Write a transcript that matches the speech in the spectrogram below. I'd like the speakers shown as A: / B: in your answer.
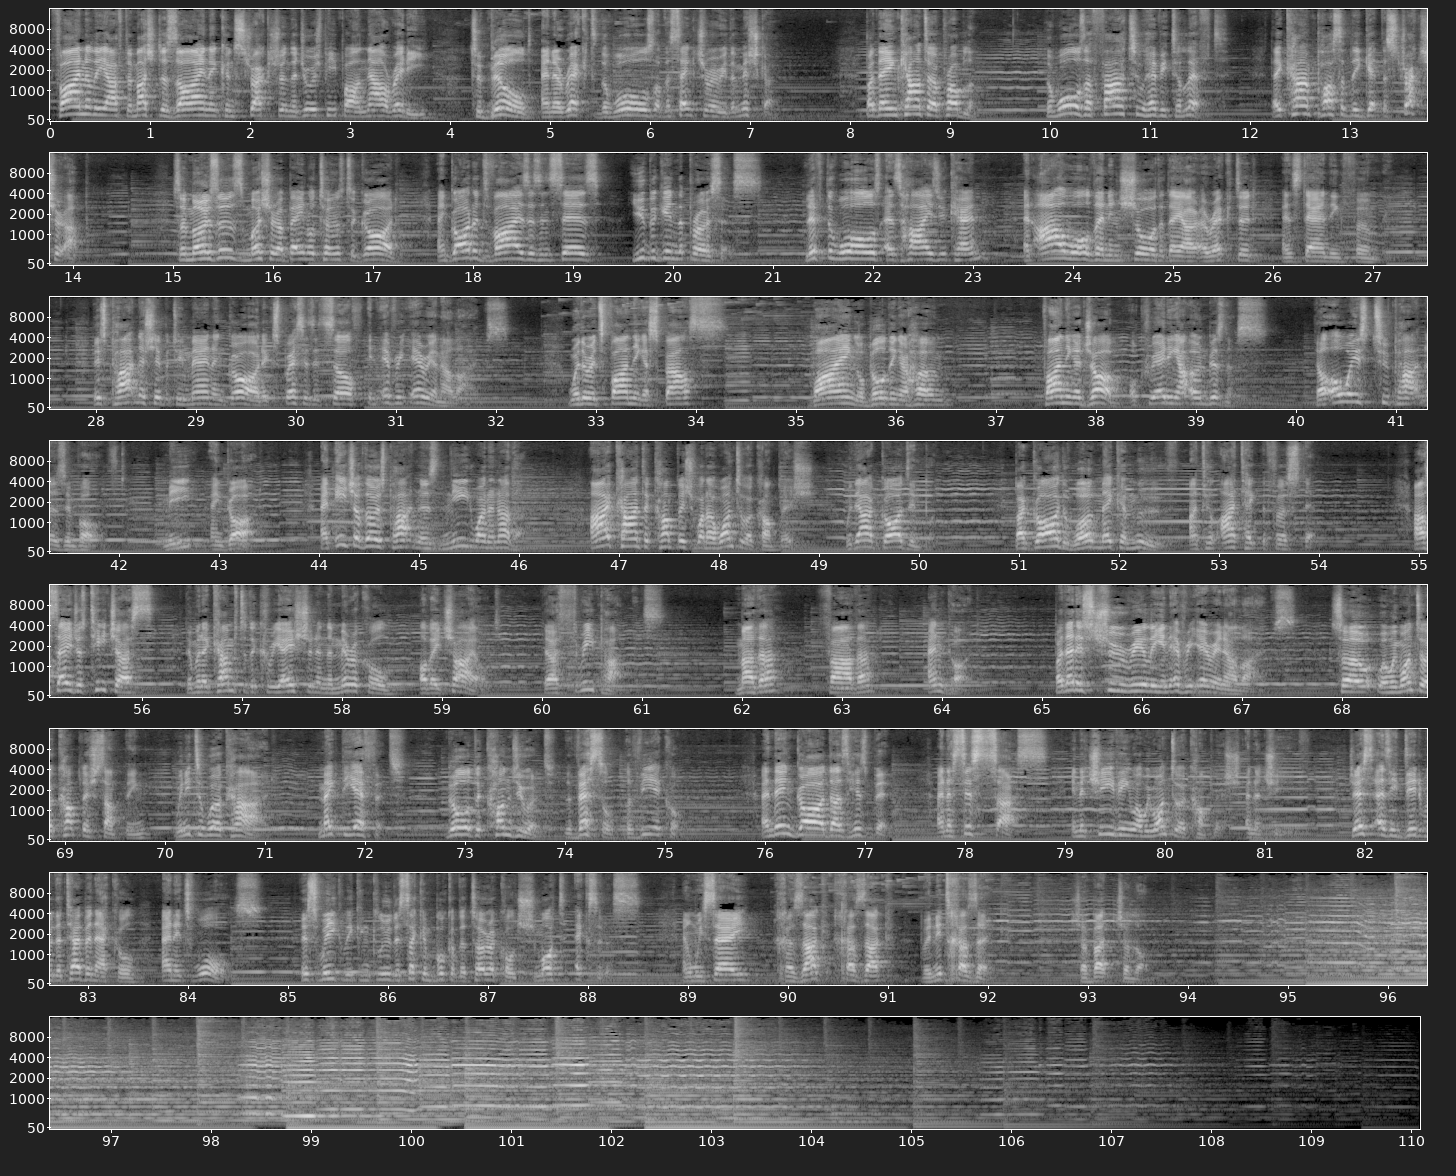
A: Finally, after much design and construction, the Jewish people are now ready to build and erect the walls of the sanctuary, the Mishkan. But they encounter a problem. The walls are far too heavy to lift. They can't possibly get the structure up. So Moses, Moshe Rabbeinu turns to God, and God advises and says, You begin the process. Lift the walls as high as you can, and I will then ensure that they are erected and standing firmly. This partnership between man and God expresses itself in every area in our lives. Whether it's finding a spouse, buying or building a home, finding a job, or creating our own business, there are always two partners involved me and God. And each of those partners need one another. I can't accomplish what I want to accomplish without God's input. But God won't make a move until I take the first step. Our sages teach us that when it comes to the creation and the miracle of a child, there are three partners mother, father, and God. But that is true really in every area in our lives. So when we want to accomplish something, we need to work hard, make the effort, build the conduit, the vessel, the vehicle. And then God does His bit and assists us in achieving what we want to accomplish and achieve, just as He did with the tabernacle and its walls. This week we conclude the second book of the Torah called Shmot Exodus, and we say, Chazak, Chazak, V'nit Chazek. Shabbat Shalom.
